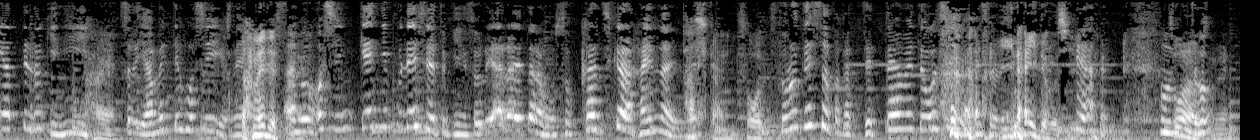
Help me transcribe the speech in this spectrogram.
にやってる時に、はい。それやめてほしいよね。ダメですね。あの、真剣にプレイしてる時にそれやられたらもうそっから力入んないよね。う確かに。そうですプロテストとか絶対やめてほしいよね。いないでほしいそうなんですね。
